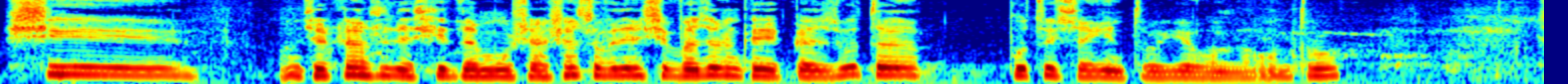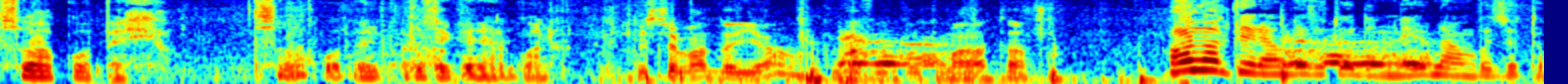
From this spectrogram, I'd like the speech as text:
și încercam să deschidem ușa așa, să vedem și văzând că e căzută, putui să intru eu înăuntru, să o acoperi. Să o acoperi, putui că era goală. Știți ceva de ea? Când ați văzut ultima dată? Alaltere am văzut-o, domnule, ieri n-am văzut-o.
